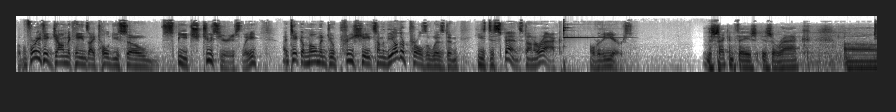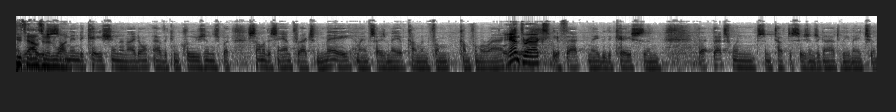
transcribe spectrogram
But before you take John McCain's I told you so speech too seriously, I'd take a moment to appreciate some of the other pearls of wisdom he's dispensed on Iraq over the years. The second phase is Iraq. Uh, 2001. There is some indication, and I don't have the conclusions, but some of this anthrax may, and I emphasize may, have come in from come from Iraq. Anthrax. If that may be the case, then that, that's when some tough decisions are going to have to be made too.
